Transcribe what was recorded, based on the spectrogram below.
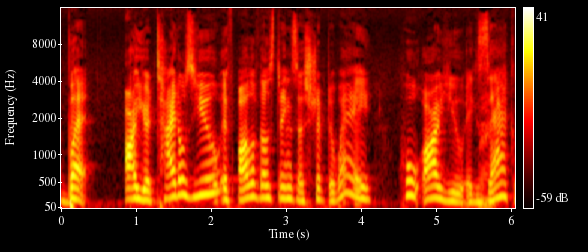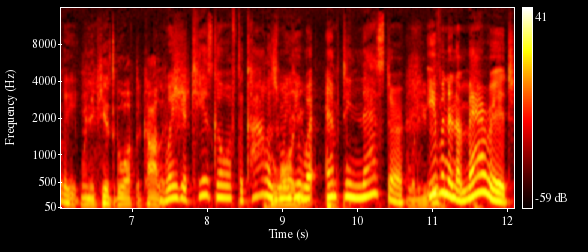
but are your titles you? If all of those things are stripped away who are you exactly? When your kids go off to college. when your kids go off to college Who when you you? were empty nester What do? even in a marriage.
